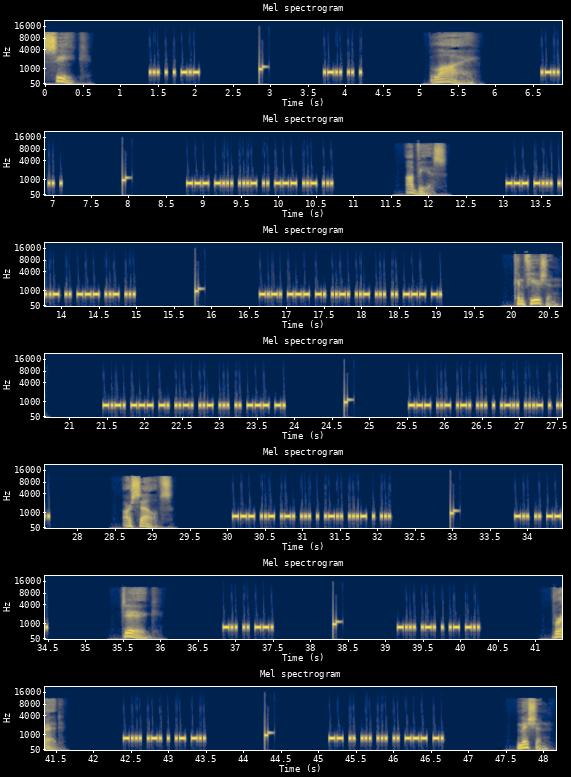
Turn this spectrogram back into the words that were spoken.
Seek. Lie. Obvious. Confusion. Ourselves. Dig. Bread. Mission.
